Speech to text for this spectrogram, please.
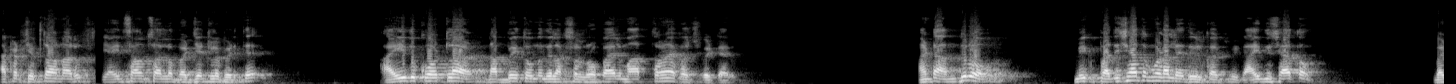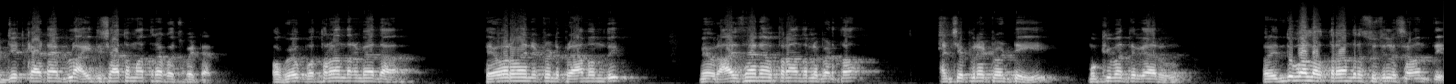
అక్కడ చెప్తా ఉన్నారు. ఈ ఐదు సంవత్సరాల్లో బడ్జెట్లో పెడితే ఐదు కోట్ల డెబ్బై తొమ్మిది లక్షల రూపాయలు మాత్రమే ఖర్చు పెట్టారు. అంటే అందులో మీకు పది శాతం కూడా లేదు వీళ్ళు ఖర్చు పెట్టి ఐదు శాతం. బడ్జెట్ కేటాయింపులో ఐదు శాతం మాత్రమే ఖర్చు పెట్టారు. ఒకవైపు ఉత్తరాంధ్ర మీద తీవ్రమైనటువంటి ప్రేమ ఉంది మేము రాజధాని ఉత్తరాంధ్రలో పెడతాం అని చెప్పినటువంటి ముఖ్యమంత్రి గారు మరి ఇందువల్ల ఉత్తరాంధ్ర సుజల స్రవంతి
